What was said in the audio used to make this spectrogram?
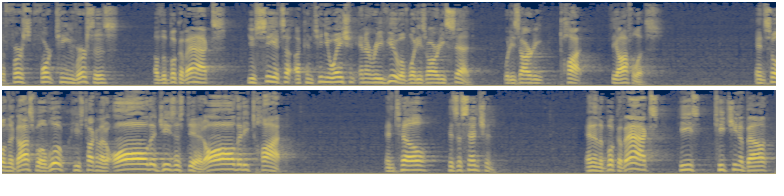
the first 14 verses of the book of Acts, you see it's a, a continuation and a review of what he's already said, what he's already taught Theophilus. And so in the Gospel of Luke, he's talking about all that Jesus did, all that he taught until his ascension. And in the book of Acts, he's teaching about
